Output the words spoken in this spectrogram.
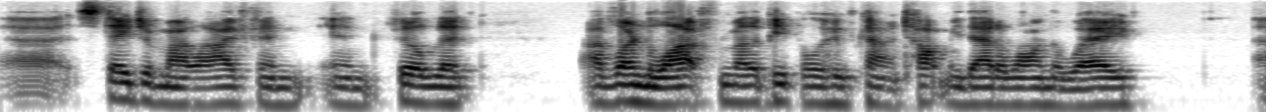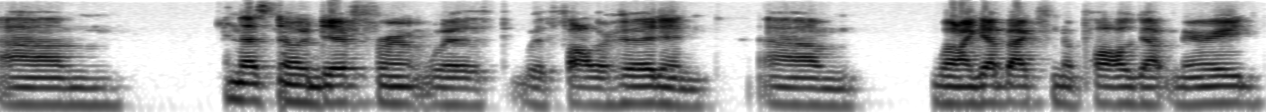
uh, stage of my life and, and feel that I've learned a lot from other people who've kind of taught me that along the way. Um, and that's no different with, with fatherhood. And um, when I got back from Nepal, got married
